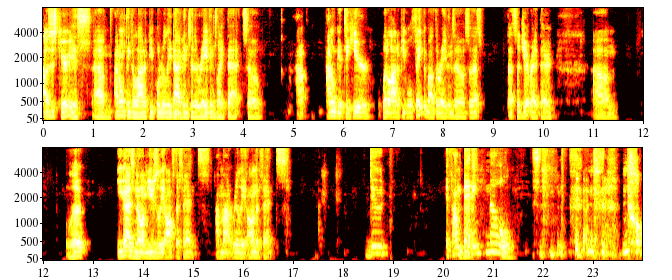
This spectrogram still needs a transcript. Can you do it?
i was just curious um, i don't think a lot of people really dive into the ravens like that so i don't i don't get to hear what a lot of people think about the ravens though so that's that's legit right there um, look, you guys know I'm usually off the fence. I'm not really on the fence. Dude, if I'm betting, no. no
